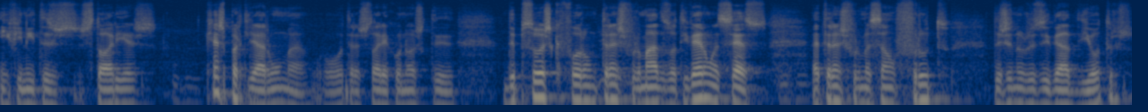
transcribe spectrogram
infinitas histórias. Queres partilhar uma ou outra história connosco de, de pessoas que foram transformadas ou tiveram acesso à transformação fruto da generosidade de outros?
